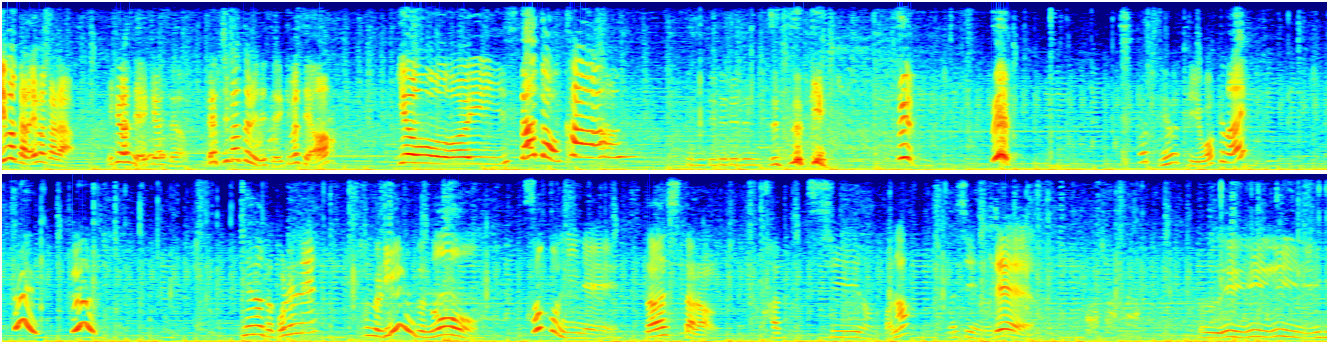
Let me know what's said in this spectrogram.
今から今からいきますよいきますよガチバトルですよいきますよよーいスタートカーン頭突きずず待って待って弱くないなんかこれねこのリングの外にね出したら勝ちなのかな？らしいのでういいいいいい。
